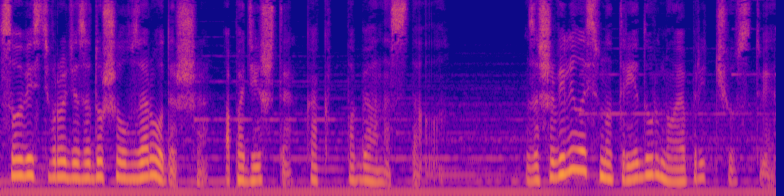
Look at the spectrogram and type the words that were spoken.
Совесть вроде задушил в зародыше, а поди ж ты, как погано стало. Зашевелилось внутри дурное предчувствие.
